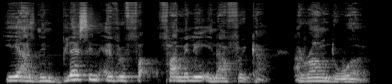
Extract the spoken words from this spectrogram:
he has been blessing every fa- family in Africa around the world.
